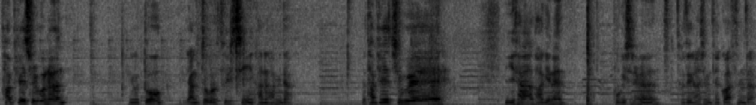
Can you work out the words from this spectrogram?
탄피 배 출구는 이것도 양쪽으로 스위칭이 가능합니다. 탄피 배 출구의 이상한 가기는 보기 싫으면 도색을 하시면 될 것 같습니다.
